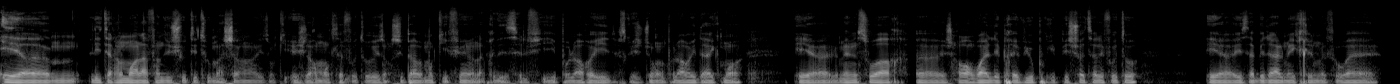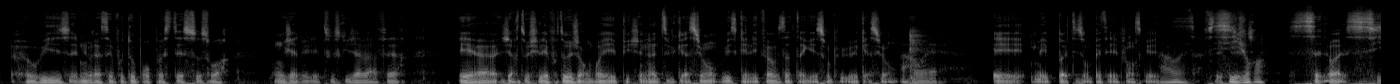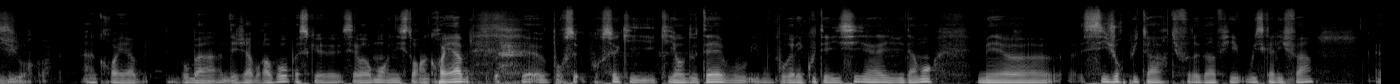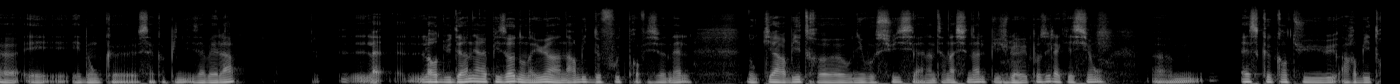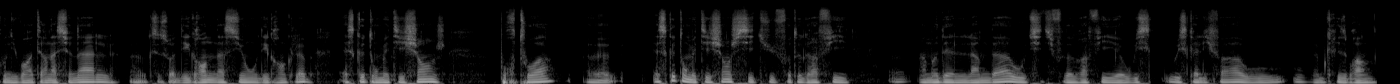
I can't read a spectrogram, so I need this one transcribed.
Et euh, littéralement, à la fin du shoot et tout, machin, ils ont, je leur montre les photos, ils ont super vraiment kiffé. On a pris des selfies, Polaroid, parce que j'ai toujours mon Polaroid avec moi. Et euh, le même soir, euh, je leur envoie les previews pour qu'ils puissent choisir les photos. Et Isabella, elle m'écrit, elle me fait Ouais, oui, il nous reste des photos pour poster ce soir. Donc j'ai annulé tout ce que j'avais à faire. Et j'ai retouché les photos, j'ai envoyé, et puis j'ai une notification Oui, fait vous a tagué sur publication. Ah ouais. Et mes potes, ils ont pété les plombs. Que ah ouais, six jours. Ouais, six jours, quoi. Incroyable. Bon, ben, déjà, bravo, parce que c'est vraiment une histoire incroyable. Euh, pour, ceux, pour ceux qui, qui en doutaient, vous, vous pourrez l'écouter ici, hein, évidemment. Mais euh, six jours plus tard, tu photographies Wiz Khalifa euh, et, et, donc sa copine Isabella. Lors du dernier épisode, on a eu un arbitre de foot professionnel donc qui arbitre au niveau suisse et à l'international. Puis je lui mhm. avais posé la question est-ce que quand tu arbitres au niveau international, euh, que ce soit des grandes nations ou des grands clubs, est-ce que ton métier change pour toi euh, Est-ce que ton métier change si tu photographies euh, un modèle lambda ou si tu photographies Wiz, Khalifa ou, même Chris Brown?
